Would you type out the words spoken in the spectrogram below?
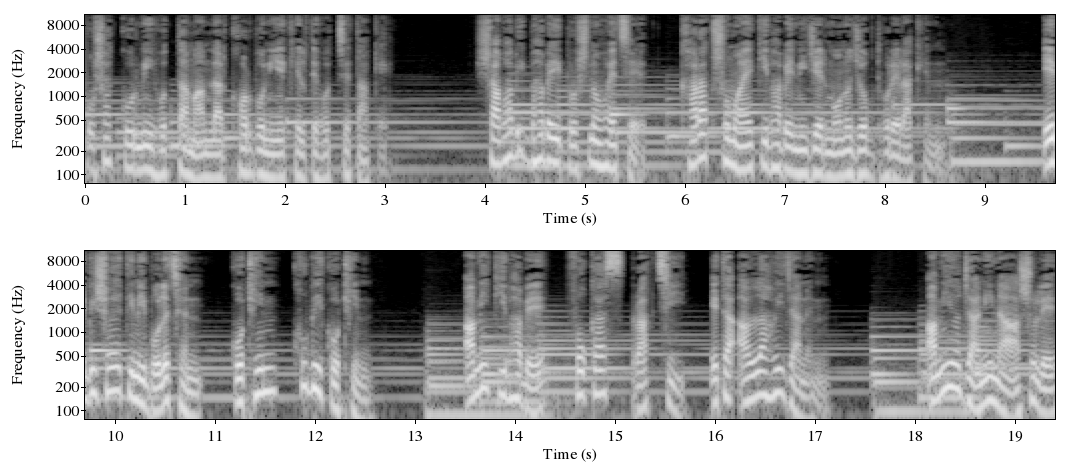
পোশাক কর্মী হত্যা মামলার খর্ব নিয়ে খেলতে হচ্ছে তাকে। স্বাভাবিকভাবেই প্রশ্ন হয়েছে, খারাপ সময়ে কীভাবে নিজের মনোযোগ ধরে রাখেন? এ বিষয়ে তিনি বলেছেন, কঠিন, খুবই কঠিন। আমি কীভাবে ফোকাস রাখছি এটা আল্লাহই জানেন। আমিও জানি না আসলে,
